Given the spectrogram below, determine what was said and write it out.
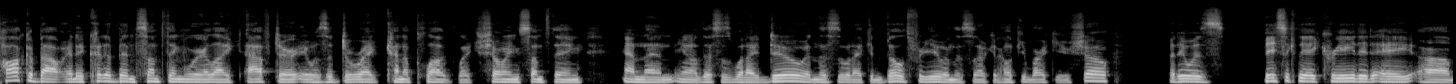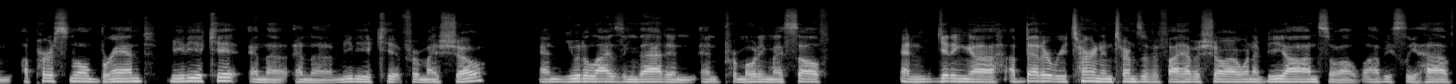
talk about and it could have been something where like after it was a direct kind of plug like showing something and then you know this is what i do and this is what i can build for you and this is how i can help you market your show. But it was basically i created a um a personal brand media kit and the and the media kit for my show and utilizing that and and promoting myself and getting a, a better return in terms of if i have a show i want to be on. So i'll obviously have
